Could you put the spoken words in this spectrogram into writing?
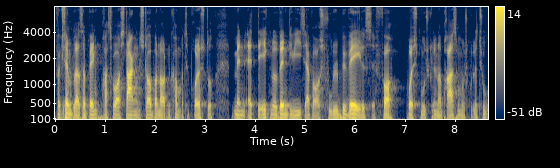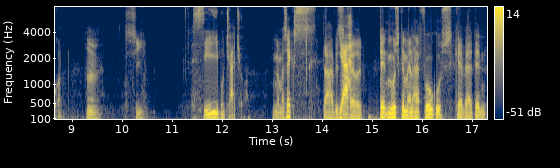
For eksempel ja. altså bænkpres, hvor stangen stopper, når den kommer til brystet, men at det ikke nødvendigvis er vores fulde bevægelse for brystmusklen og pressemuskulaturen. Hmm. Si. Si, muchacho. Nummer 6, der har vi Ja. skrevet, den muskel, man har i fokus, skal være den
